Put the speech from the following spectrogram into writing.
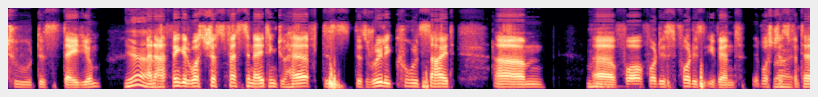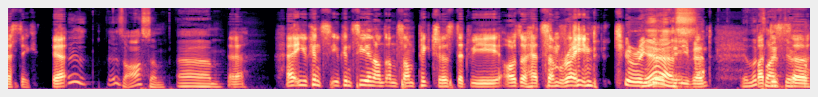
to this stadium. yeah. and I think it was just fascinating to have this this really cool site um, Mhm. uh, for for this for this event. It was just Right. fantastic. Yeah, that, is, that is awesome. Um, yeah. Uh, you can you can see on, on some pictures that we also had some rain during the, Yes. the event. it looked But like this there, uh,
